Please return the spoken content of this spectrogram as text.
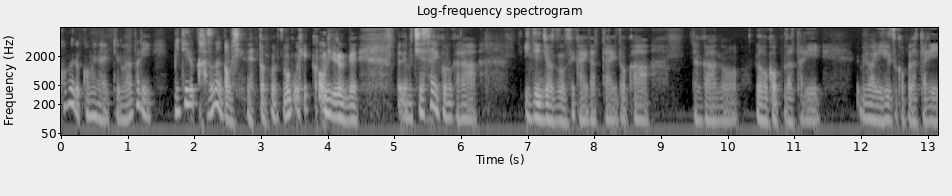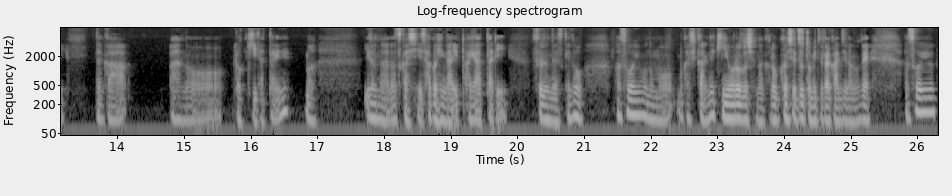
込める込めないっていうのはやっぱり見てる数なんかもしれないと思うんです。僕も結構見てるんで。でも小さい頃からインディ・ジョーンズの世界だったりとかなんかあのロボコップだったりビバリー・ヒルズコップだったりなんかあのロッキーだったりね。まあいろんな懐かしい作品がいっぱいあったりするんですけど、まあ、そういうものも昔からね金曜ロードショーなんか録画してずっと見てた感じなのでそういう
